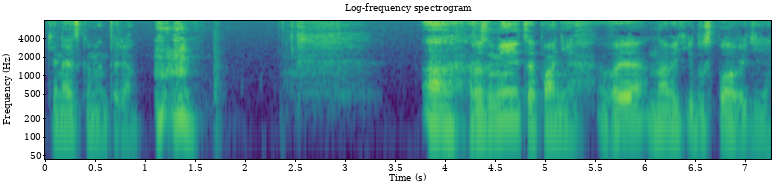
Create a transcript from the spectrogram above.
Кінець коментаря. Розумієте, пані, ви навіть і до сповіді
